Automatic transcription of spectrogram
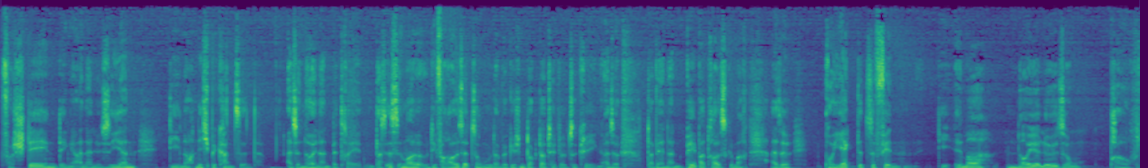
verstehen, Dinge analysieren, die noch nicht bekannt sind. Also Neuland betreten. Das ist immer die Voraussetzung, um da wirklich einen Doktortitel zu kriegen. Also da werden dann Paper draus gemacht. Also Projekte zu finden, die immer neue Lösungen braucht.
